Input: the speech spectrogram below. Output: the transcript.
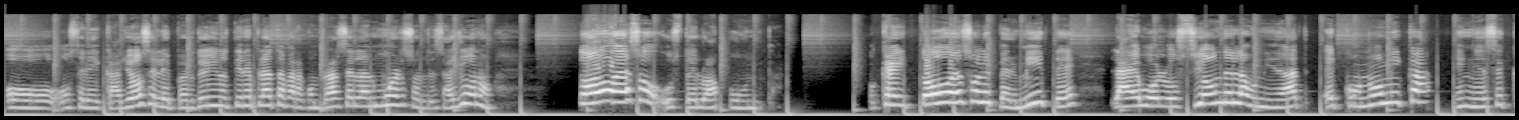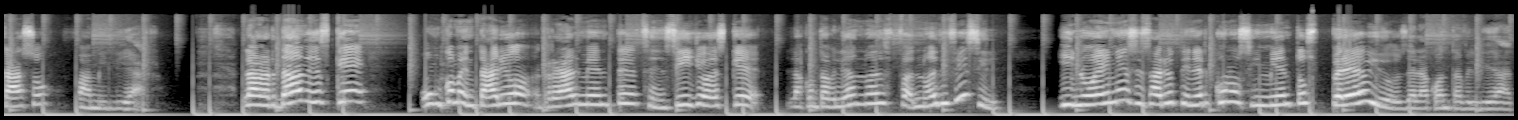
o, o se le cayó, se le perdió y no tiene plata para comprarse el almuerzo, el desayuno. Todo eso usted lo apunta. ¿Ok? Todo eso le permite la evolución de la unidad económica, en ese caso familiar. La verdad es que un comentario realmente sencillo es que la contabilidad no es, no es difícil y no es necesario tener conocimientos previos de la contabilidad.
